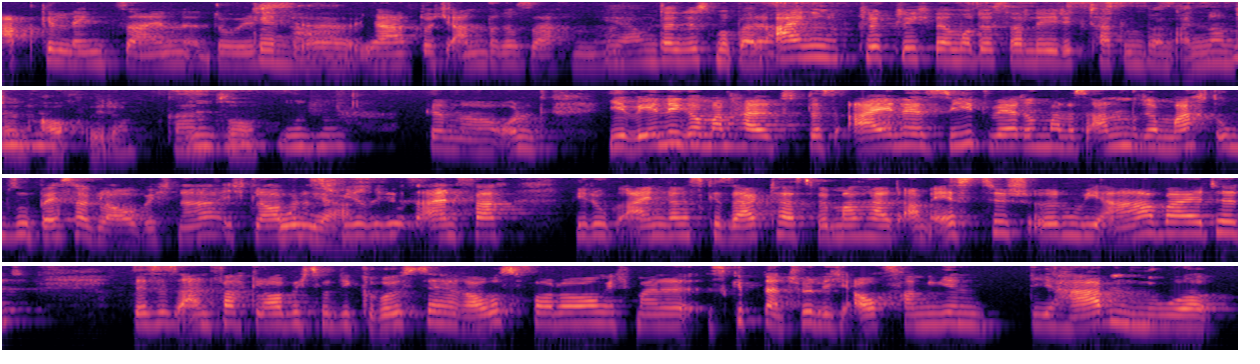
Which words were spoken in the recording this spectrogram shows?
abgelenkt sein durch, genau. äh, ja, durch andere Sachen. Ne? Ja, und dann ist man beim ja. einen glücklich, wenn man das erledigt hat und beim anderen mhm. dann auch wieder. Ganz mhm. so. Genau. Und je weniger man halt das eine sieht, während man das andere macht, umso besser, glaube ich. Ne? Ich glaube, oh, das ja. Schwierige ist einfach, wie du eingangs gesagt hast, wenn man halt am Esstisch irgendwie arbeitet, das ist einfach, glaube ich, so die größte Herausforderung. Ich meine, es gibt natürlich auch Familien, die haben nur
